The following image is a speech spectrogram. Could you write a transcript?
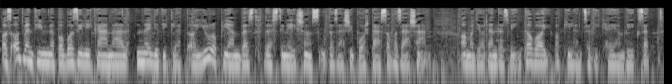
Az adventi ünnep a Bazilikánál negyedik lett a European Best Destinations utazási portál szavazásán. A magyar rendezvény tavaly a kilencedik helyen végzett.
